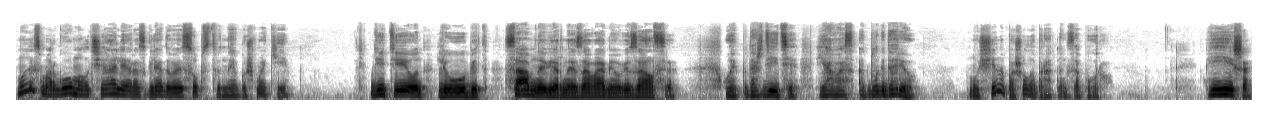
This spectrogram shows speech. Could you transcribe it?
Мы с Марго молчали, разглядывая собственные башмаки. Детей он любит, сам, наверное, за вами увязался. Ой, подождите, я вас отблагодарю. Мужчина пошел обратно к забору. «Миша,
